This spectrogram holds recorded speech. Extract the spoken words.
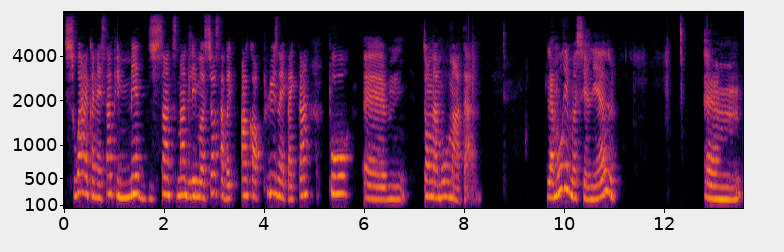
Sois reconnaissant, puis mettre du sentiment, de l'émotion, ça va être encore plus impactant pour euh, ton amour mental. L'amour émotionnel, euh,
